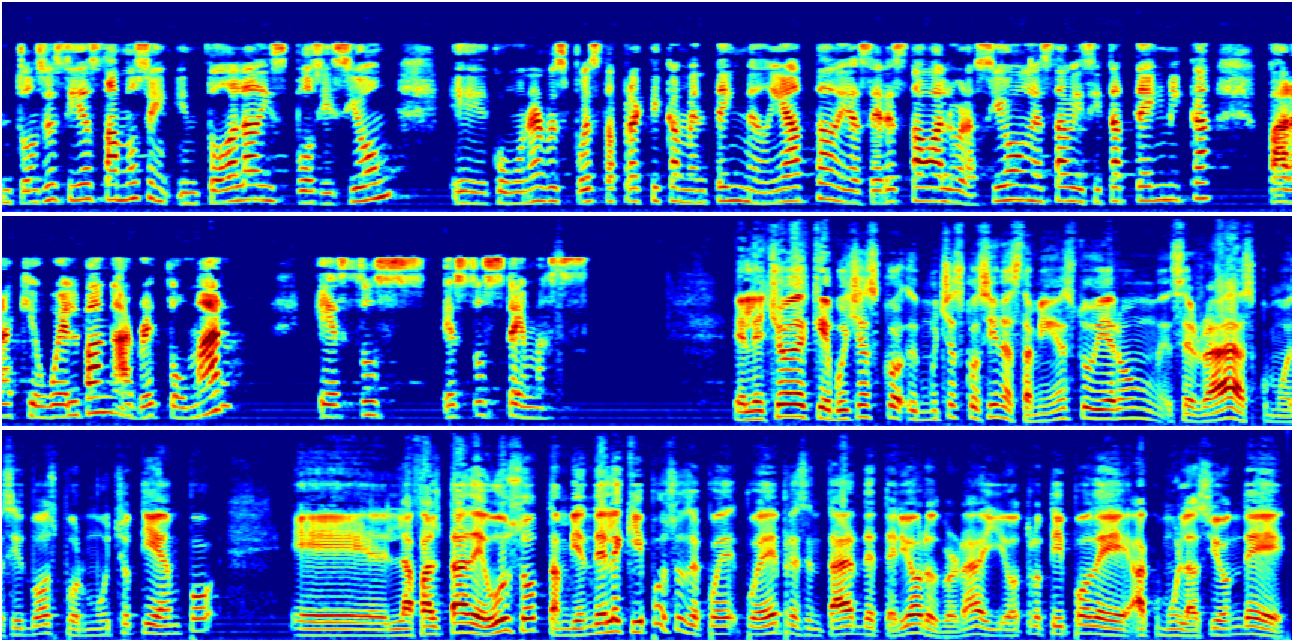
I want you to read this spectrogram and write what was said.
Entonces sí estamos en, toda la disposición eh, con una respuesta prácticamente inmediata de hacer esta valoración, esta visita técnica para que vuelvan a retomar estos, estos temas. El hecho de que muchas, muchas cocinas también estuvieron cerradas, como decís vos, por mucho tiempo, eh, la falta de uso también del equipo, eso se puede, puede presentar deterioros, ¿verdad? Y otro tipo de acumulación de,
